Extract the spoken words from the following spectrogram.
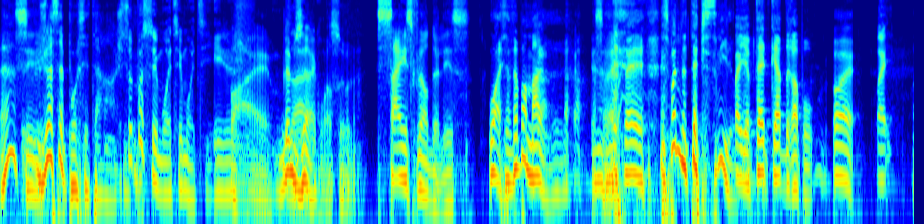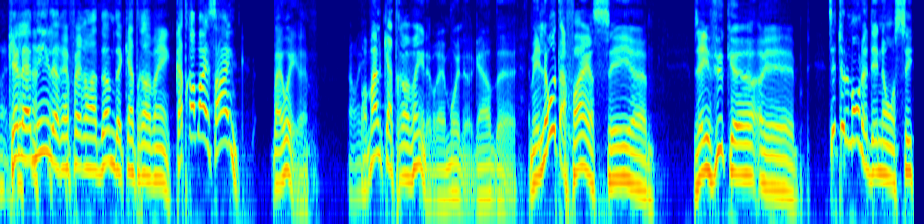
Hein? C'est... Je sais pas si c'est arrangé. Je sais pas si c'est moitié-moitié. Ouais, la misère à croire ça. là. 16 fleurs de lys. Ouais, ça fait pas mal. C'est pas de notre tapisserie. là. Ben, il y a peut-être quatre drapeaux. Ouais. Ouais. Quelle année le référendum de 80? 85! Ben oui, hein. Ah oui. pas mal 80, d'après moi. Là, regarde. euh. Mais l'autre affaire, c'est... euh, vous avez vu que... euh, tu sais, tout le monde a dénoncé...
